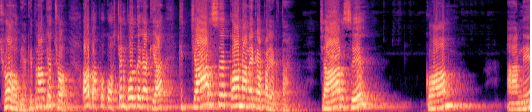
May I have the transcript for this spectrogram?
छ हो गया। कितना हो गया? छ अब आपको क्वेश्चन बोल देगा क्या? कि चार से कम आने का पर्यकता चार से कम आने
